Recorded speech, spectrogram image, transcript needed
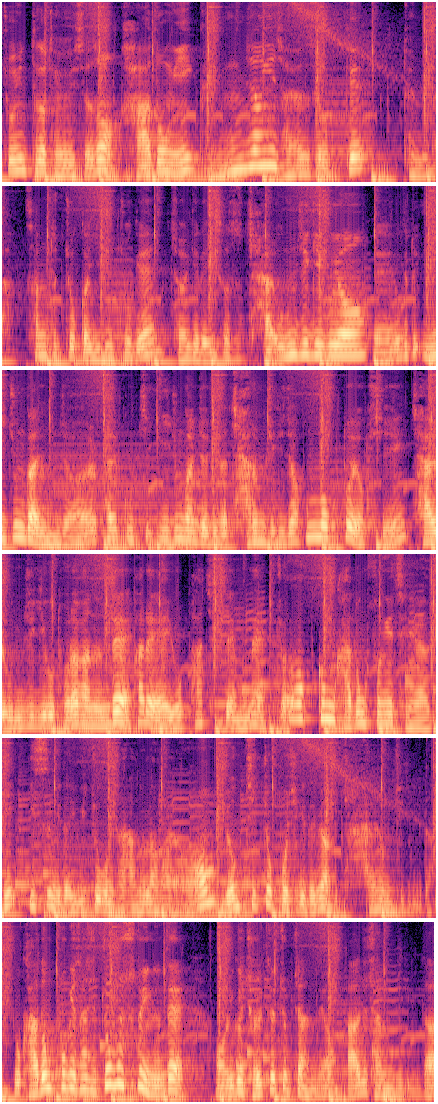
조인트가 되어 있어서 가동이 굉장히 자연스럽게 됩니다 3두 쪽과 2두 쪽에 절개돼 있어서 잘 움직이고요. 네, 여기도 이중관절, 팔꿈치 이중관절이라 잘 움직이죠. 손목도 역시 잘 움직이고 돌아가는데 팔에 이 파츠 때문에 조금 가동성에 제약이 있습니다. 위쪽은 잘 안 올라가요. 명치 쪽 보시게 되면 잘 움직입니다. 이 가동폭이 사실 좁을 수도 있는데 어, 이건 절대 좁지 않네요. 아주 잘 움직입니다.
